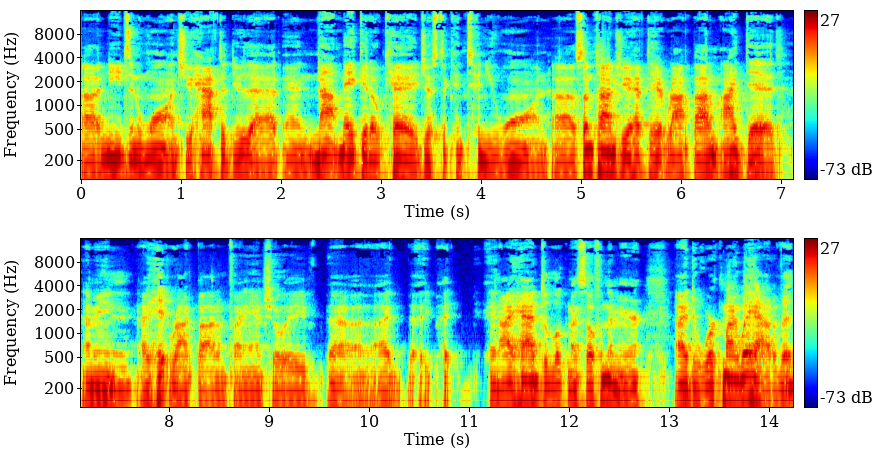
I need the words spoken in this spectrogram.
uh, needs and wants. You have to do that and not make it okay just to continue on. Uh, sometimes you have to hit rock bottom. I did. I mean, I hit rock bottom financially. Uh, I, I, I and I had to look myself in the mirror. I had to work my way out of it.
